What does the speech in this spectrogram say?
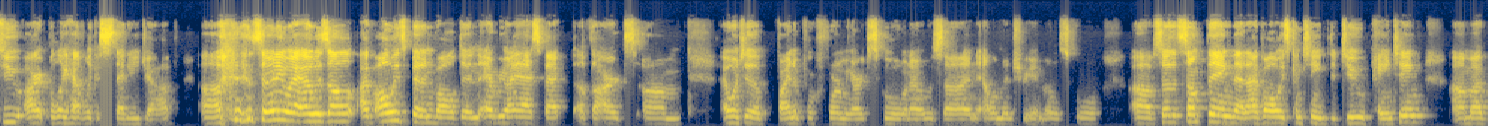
do art, but like have like a steady job. Uh, so anyway, I was all I've always been involved in every aspect of the arts. Um, I went to fine and performing arts school when I was uh, in elementary and middle school. Uh, so that's something that I've always continued to do. Painting. Um, I've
